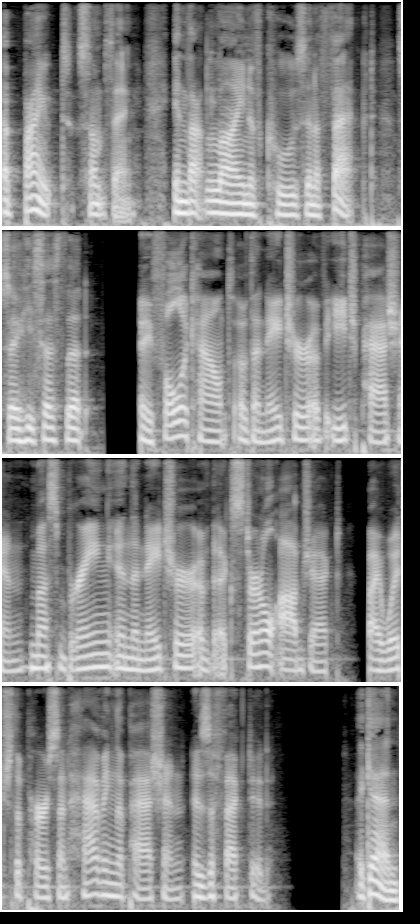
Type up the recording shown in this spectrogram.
about something in that line of cause and effect. So he says that a full account of the nature of each passion must bring in the nature of the external object by which the person having the passion is affected. Again,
